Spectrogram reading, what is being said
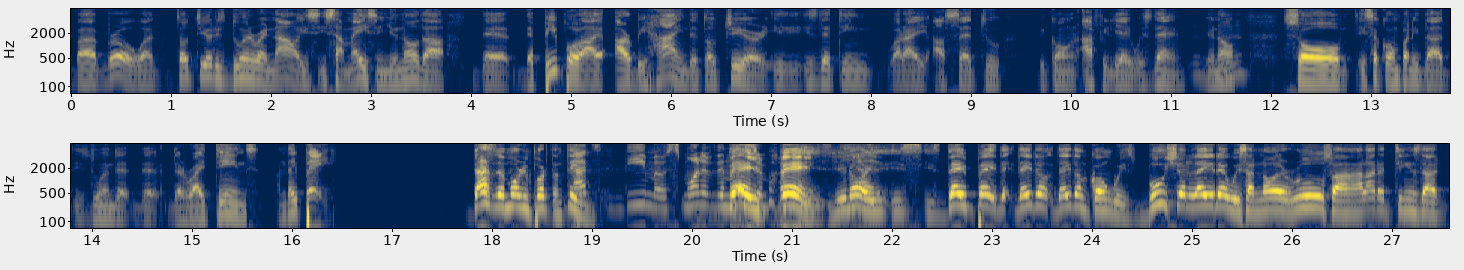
but bro, what top tier is doing right now is is amazing. You know, the the the people I, are behind the top tier is, is the thing what I, I said to become affiliate with them. You know, mm-hmm. so it's a company that is doing the, the the right things and they pay. That's the more important thing That's the most one of the most they important. pay. things. You know, Yes. is is they pay. They, they don't they don't come with bullshit later with another rules and a lot of things that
